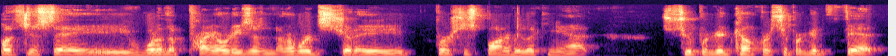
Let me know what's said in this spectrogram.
let's just say what are the priorities in other words should a first responder be looking at super good comfort super good fit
